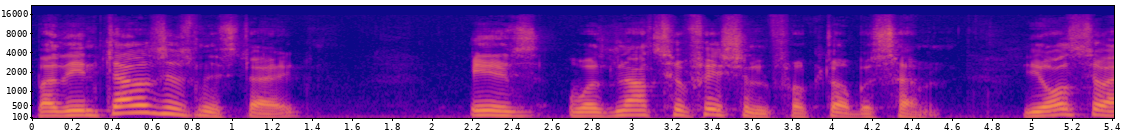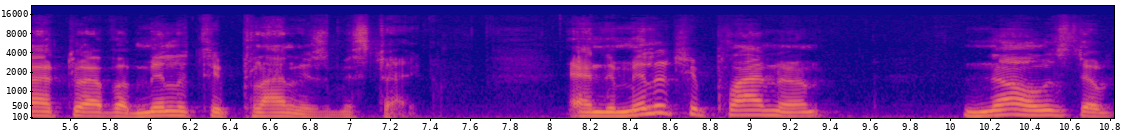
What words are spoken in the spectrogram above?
But the intelligence mistake is was not sufficient for October 7th. You also had to have a military planner's mistake. And the military planner knows that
